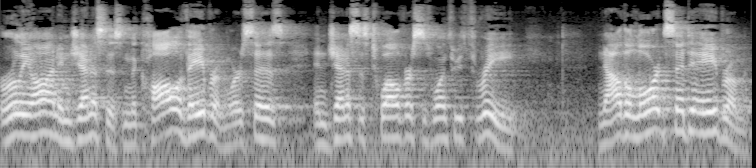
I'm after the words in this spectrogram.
early on in Genesis, in the call of Abram, where it says in Genesis 12, verses 1 through 3, Now the Lord said to Abram,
